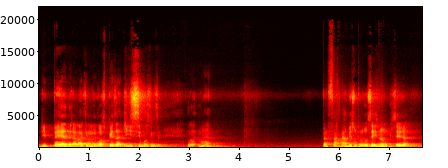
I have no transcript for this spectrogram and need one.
de pedra lá, que é um negócio pesadíssimo, assim. Não é? para falar mesmo para vocês, mesmo que seja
